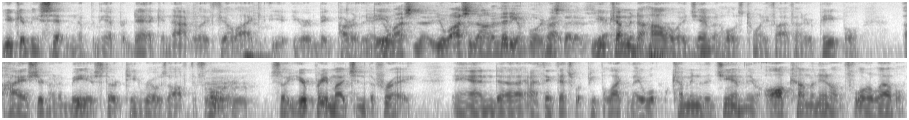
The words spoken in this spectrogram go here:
you could be sitting up in the upper deck and not really feel like you- you're a big part of the Yeah, deal. you're watching the you're watching it on a video board Right. instead of you yeah. come into Holloway Gym, it holds 2,500 people. The highest you're going to be is 13 rows off the floor. Mm-hmm. So you're pretty much into the fray. And, uh, and I think that's what people like. They will come into the gym, they're all coming in on floor level,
